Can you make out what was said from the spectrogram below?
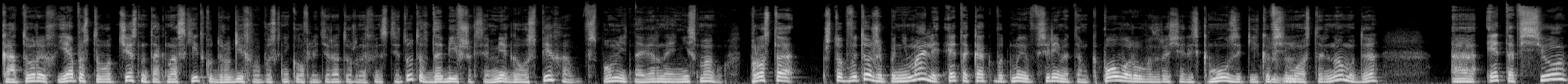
которых я просто вот честно так на скидку других выпускников литературных институтов, добившихся мега успеха, вспомнить, наверное, не смогу. Просто чтобы вы тоже понимали, это как вот мы все время там к повару возвращались, к музыке и ко всему угу. остальному, да, а это все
